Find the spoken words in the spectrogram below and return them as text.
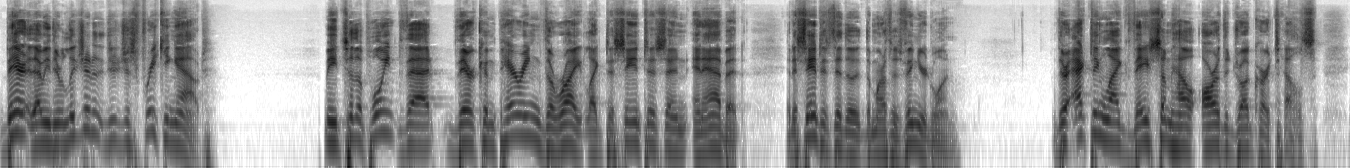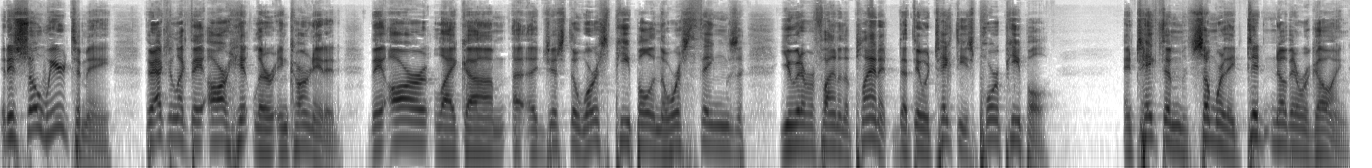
They're, I mean, they're legit, they're just freaking out. I mean, to the point that they're comparing the right, like DeSantis and, and Abbott. And DeSantis did the, the Martha's Vineyard one. They're acting like they somehow are the drug cartels. It is so weird to me. They're acting like they are Hitler incarnated. They are like um, uh, uh, just the worst people and the worst things you would ever find on the planet. That they would take these poor people and take them somewhere they didn't know they were going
